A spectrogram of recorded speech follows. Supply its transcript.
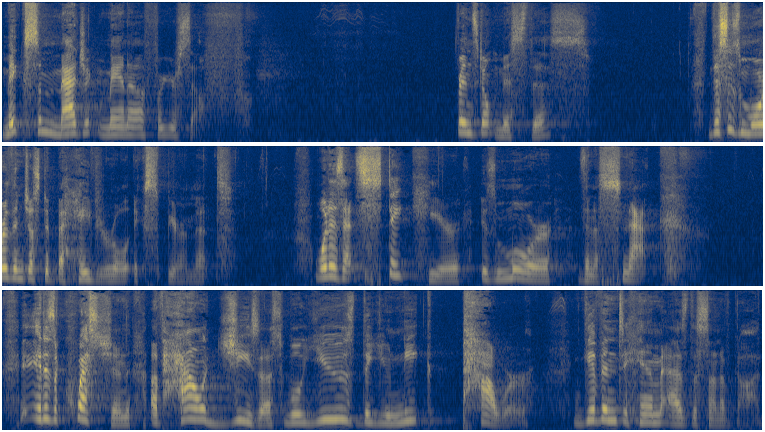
make some magic manna for yourself? Friends, don't miss this. This is more than just a behavioral experiment. What is at stake here is more than a snack. It is a question of how Jesus will use the unique power given to him as the Son of God.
